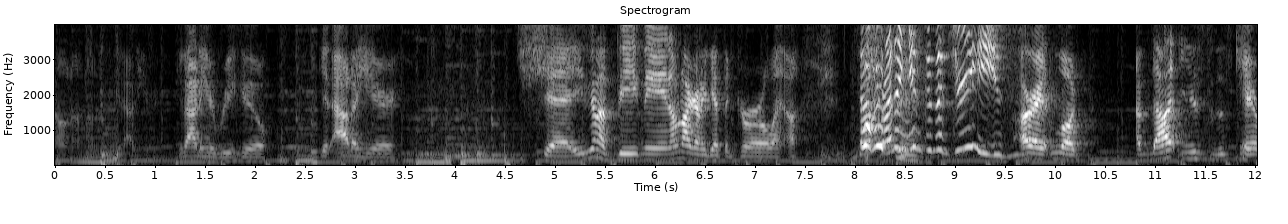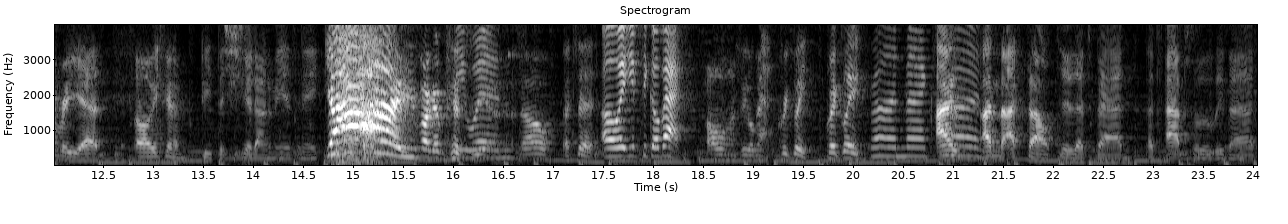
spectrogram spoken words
No, no, no, no. Get out of here. Get out of here, Riku. Get out of here. Shit, he's gonna beat me, and I'm not gonna get the girl. And, uh, Stop running into the trees. Alright, look. I'm not used to this camera yet. Oh, he's gonna beat the shit out of me, isn't he? Ah! You fucking pissed me. wins. No, that's it. Oh wait, you have to go back. Oh, I have to go back. Quickly, quickly. Run, Max, I, run. I'm, I fell too. That's bad. That's absolutely bad.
